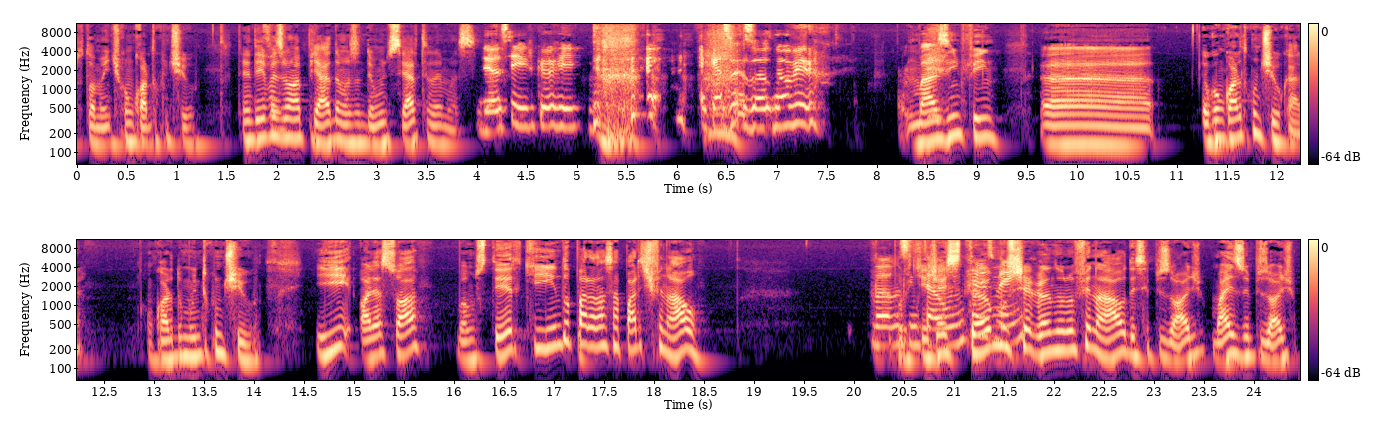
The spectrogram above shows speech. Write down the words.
totalmente concordo contigo. Tentei fazer uma piada, mas não deu muito certo, né? Mas... Deu sim, porque eu ri. é que as pessoas não viram. Mas enfim, uh, eu concordo contigo, cara. Concordo muito contigo. E olha só, vamos ter que indo para a nossa parte final. Vamos Porque então. já estamos chegando no final desse episódio, mais um episódio,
